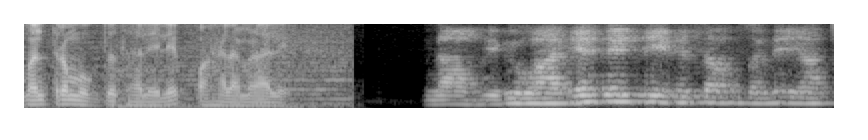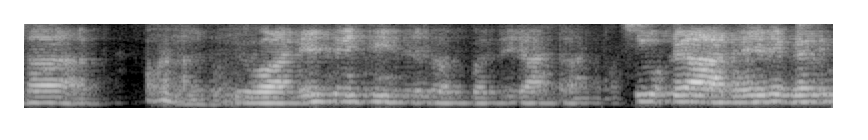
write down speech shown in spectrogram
मंत्रमुग्ध झालेले पाहायला मिळाले. वाढे आता. सुख आले घरी.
